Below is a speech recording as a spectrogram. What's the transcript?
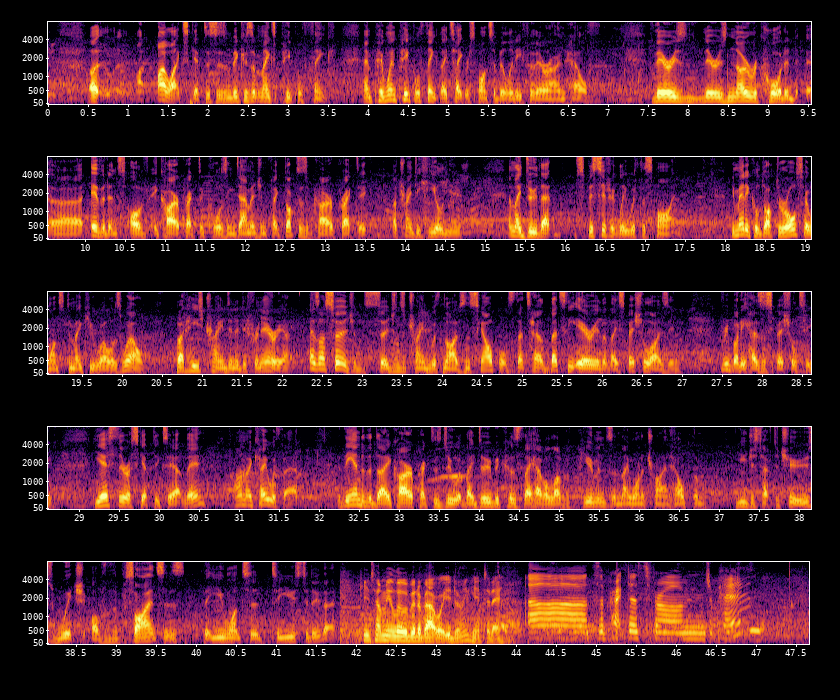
uh, I, I like skepticism because it makes people think. And pe- when people think, they take responsibility for their own health. There is, there is no recorded uh, evidence of a chiropractor causing damage. In fact, doctors of chiropractic are trained to heal you, and they do that specifically with the spine. Your medical doctor also wants to make you well as well, but he's trained in a different area, as are surgeons. Surgeons are trained with knives and scalpels. That's, how, that's the area that they specialise in. Everybody has a specialty. Yes, there are skeptics out there. I'm okay with that. At the end of the day, chiropractors do what they do because they have a love of humans and they want to try and help them. You just have to choose which of the sciences that you want to, to use to do that. Can you tell me a little bit about what you're doing here today? Uh, it's a practice from Japan.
